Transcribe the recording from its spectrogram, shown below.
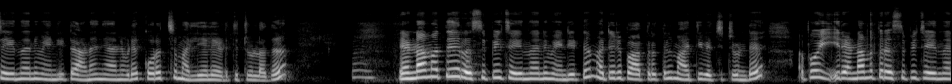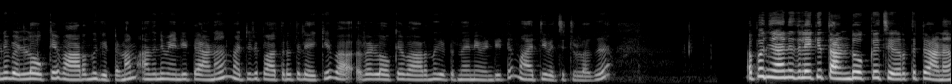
ചെയ്യുന്നതിന് വേണ്ടിയിട്ടാണ് ഞാനിവിടെ കുറച്ച് മല്ലിയില എടുത്തിട്ടുള്ളത്. രണ്ടാമത്തെ റെസിപ്പി ചെയ്യുന്നതിന് വേണ്ടിയിട്ട് മറ്റൊരു പാത്രത്തിൽ മാറ്റി വെച്ചിട്ടുണ്ട്. അപ്പോൾ ഈ രണ്ടാമത്തെ റെസിപ്പി ചെയ്യുന്നതിന് വെള്ളമൊക്കെ വാർന്ന് കിട്ടണം. അതിന് വേണ്ടിയിട്ടാണ് മറ്റൊരു പാത്രത്തിലേക്ക് വെള്ളമൊക്കെ വാർന്ന് കിട്ടുന്നതിന് വേണ്ടിയിട്ട് മാറ്റി വെച്ചിട്ടുള്ളത്. അപ്പോൾ ഞാനിതിലേക്ക് തണ്ടൊക്കെ ചേർത്തിട്ടാണ്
